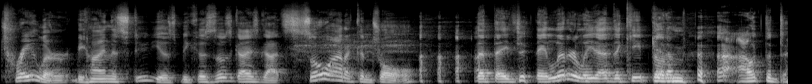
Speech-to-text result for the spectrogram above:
trailer behind the studios because those guys got so out of control that they they literally had to keep Get them them out the. d-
